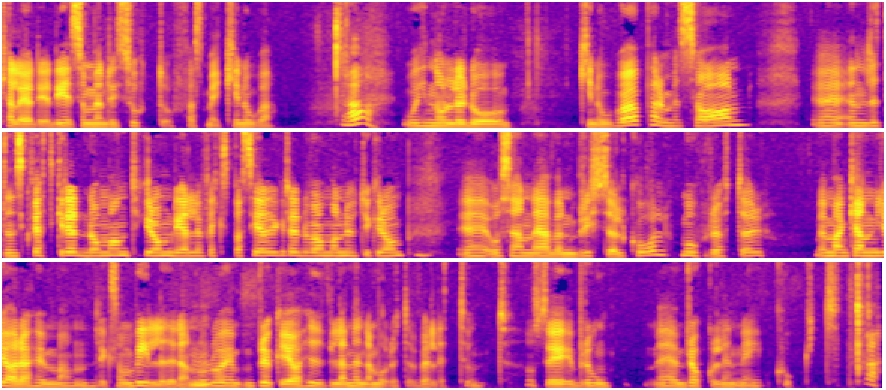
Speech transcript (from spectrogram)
Kallar jag det. Det är som en risotto fast med quinoa. Ja. Och innehåller då quinoa, parmesan, en liten skvätt grädde om man tycker om det eller växtbaserad grädde vad man nu tycker om. Eh, och sen även brysselkål, morötter. Men man kan göra hur man liksom vill i den och då brukar jag hyvla mina morötter väldigt tunt. Och så är bro, eh, broccolin är kokt. Ah,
